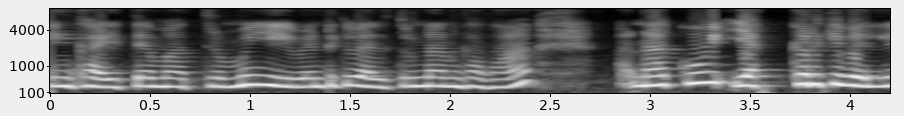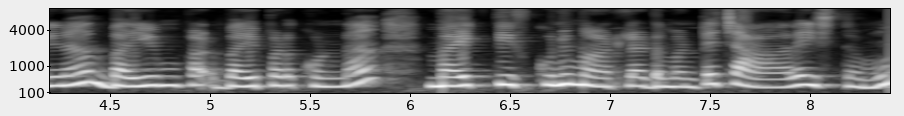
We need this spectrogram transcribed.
ఇంకైతే అయితే మాత్రము ఈవెంట్కి వెళ్తున్నాను కదా. నాకు ఎక్కడికి వెళ్ళినా భయం భయపడకుండా మైక్ తీసుకుని మాట్లాడడం అంటే చాలా ఇష్టము.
